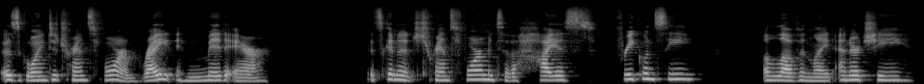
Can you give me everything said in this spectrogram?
is going to transform right in midair. It's going to transform into the highest frequency, a love and light energy.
